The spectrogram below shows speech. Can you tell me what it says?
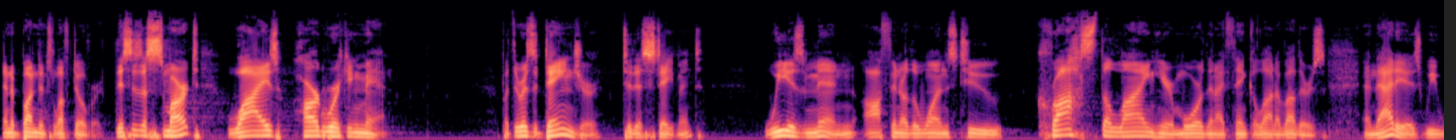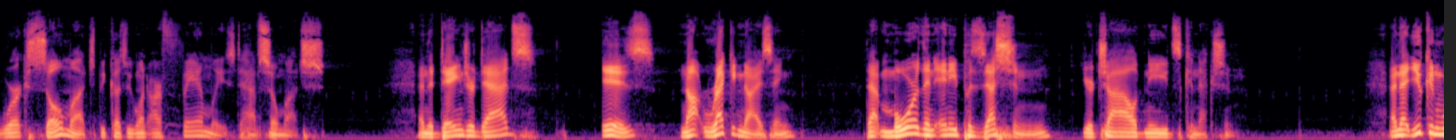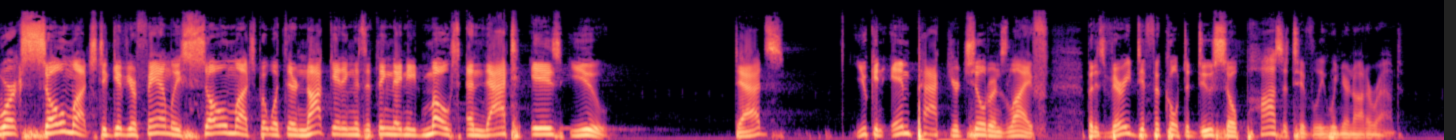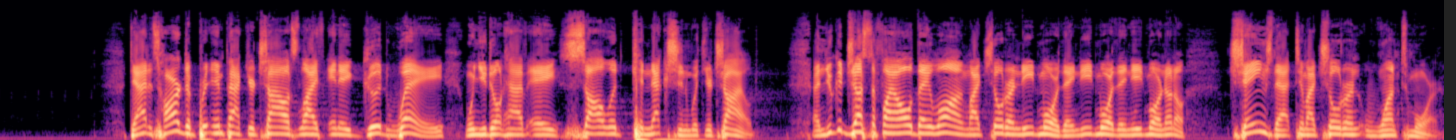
An abundance left over. This is a smart, wise, hardworking man. But there is a danger to this statement. We as men often are the ones to cross the line here more than I think a lot of others. And that is, we work so much because we want our families to have so much. And the danger, dads, is not recognizing that more than any possession, your child needs connection. And that you can work so much to give your family so much, but what they're not getting is the thing they need most, and that is you. Dads, you can impact your children's life but it's very difficult to do so positively when you're not around. Dad, it's hard to impact your child's life in a good way when you don't have a solid connection with your child. And you could justify all day long, my children need more, they need more, they need more. No, no. Change that to my children want more.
